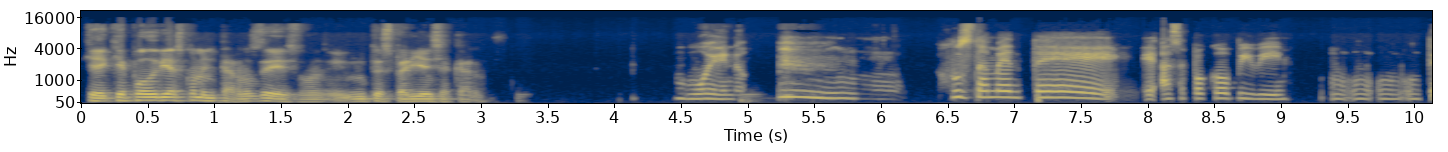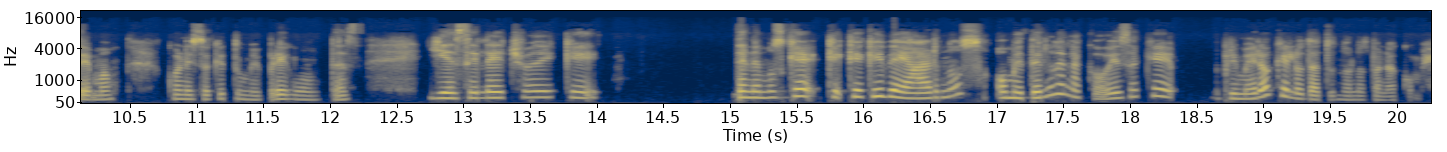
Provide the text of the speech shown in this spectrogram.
qué, qué podrías comentarnos de eso en tu experiencia, Caro? Bueno, justamente eh, hace poco viví un- un tema con esto que tú me preguntas y es el hecho de que tenemos que, que, que- idearnos o meternos en la cabeza que primero que los datos no nos van a comer,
